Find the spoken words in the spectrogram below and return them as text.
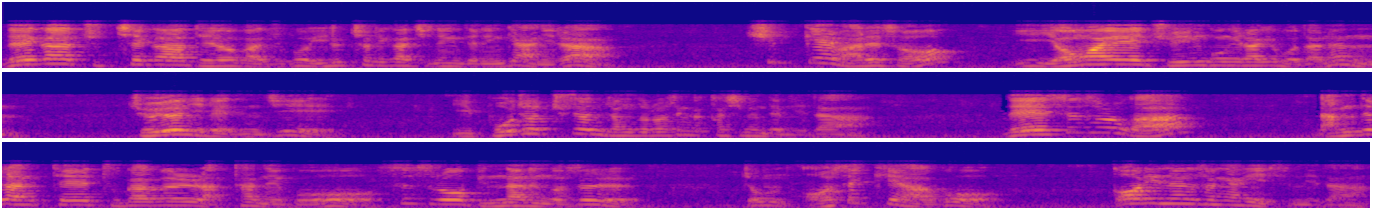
내가 주체가 되어 가지고 일 처리가 진행되는 게 아니라 쉽게 말해서 이 영화의 주인공이라기보다는 조연이라든지 이 보조 출연 정도로 생각하시면 됩니다. 내 스스로가 남들한테 두각을 나타내고 스스로 빛나는 것을 좀 어색해하고 꺼리는 성향이 있습니다.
